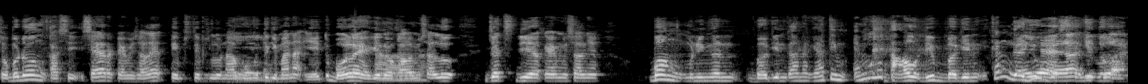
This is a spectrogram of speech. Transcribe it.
coba dong kasih share kayak misalnya tips-tips lu nabung Iya, itu gimana. Ya itu boleh gitu Ah, kalau misal lu judge dia kayak misalnya bang mendingan bagiin ke anak yatim emang lu tahu dia bagiin kan enggak Iya, juga setuju gitu kan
